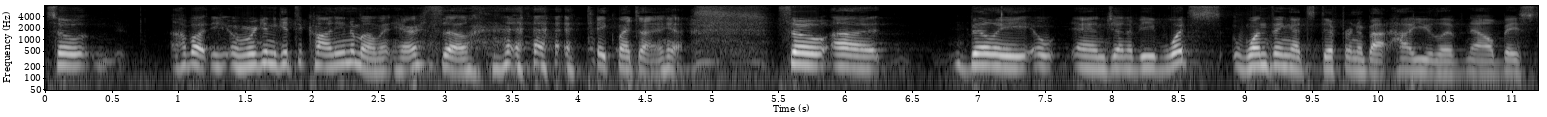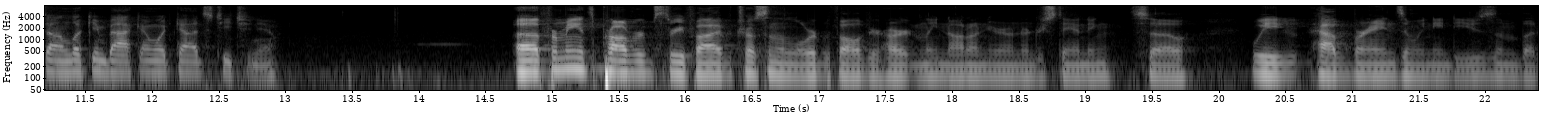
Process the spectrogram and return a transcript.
So, how about? And we're going to get to Connie in a moment here. So, take my time. Yeah. So, uh, Billy and Genevieve, what's one thing that's different about how you live now, based on looking back and what God's teaching you? Uh, for me, it's Proverbs 3:5. Trust in the Lord with all of your heart and lean not on your own understanding. So, we have brains and we need to use them, but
